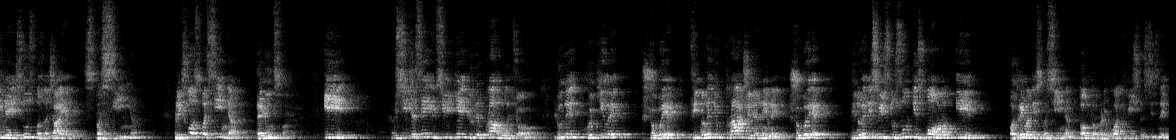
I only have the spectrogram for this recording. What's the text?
ім'я Ісус означає спасіння. Прийшло спасіння для людства. І усі часи і всі віки люди прагнули цього. Люди хотіли, щоб відновити втрачене ними, щоб відновити свої стосунки з Богом і отримати спасіння, тобто перебувати в вічності з ним.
